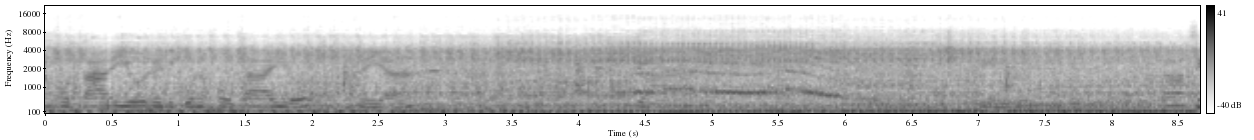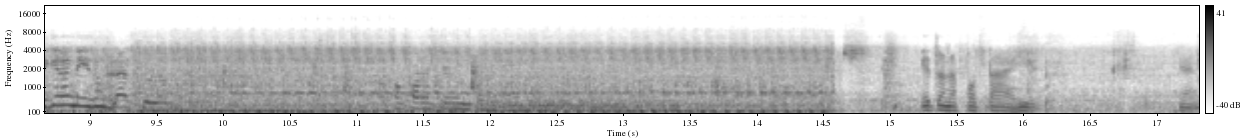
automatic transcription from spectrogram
na po tayo liliko na po tayo ayan Yan. okay. Ah, sige na ninong vlog ko lang Paparating ko. ito na po tayo yan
